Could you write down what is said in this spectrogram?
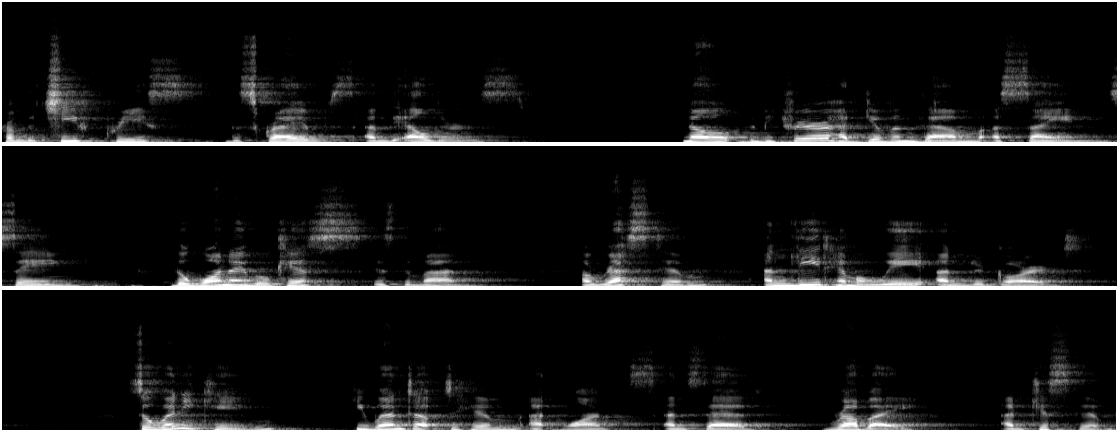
from the chief priests, the scribes, and the elders. Now the betrayer had given them a sign, saying, The one I will kiss is the man. Arrest him and lead him away under guard. So when he came, he went up to him at once and said, Rabbi, and kissed him.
